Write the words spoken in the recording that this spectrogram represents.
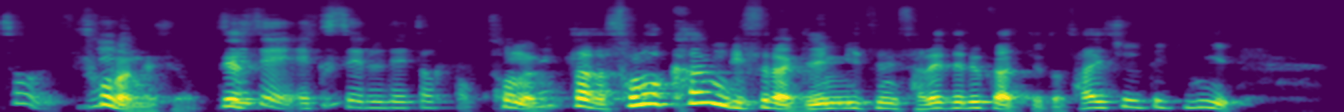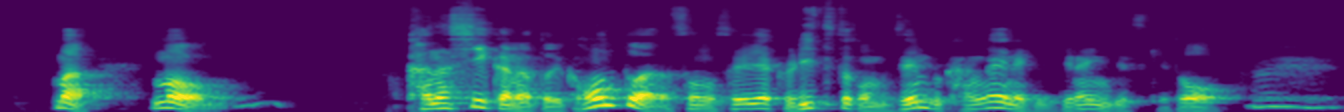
そうですね。そうなんですよ。せいぜいエクセルでちょっとこねそうなんです。ただ、その管理すら厳密にされてるかっていうと、最終的に、まあ、もう、悲しいかなというか、本当はその制約率とかも全部考えなきゃいけないんですけど、うん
